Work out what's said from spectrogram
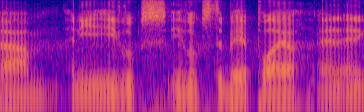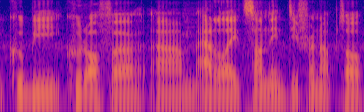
Um, and he, he looks he looks to be a player, and, and it could be could offer um, Adelaide something different up top.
